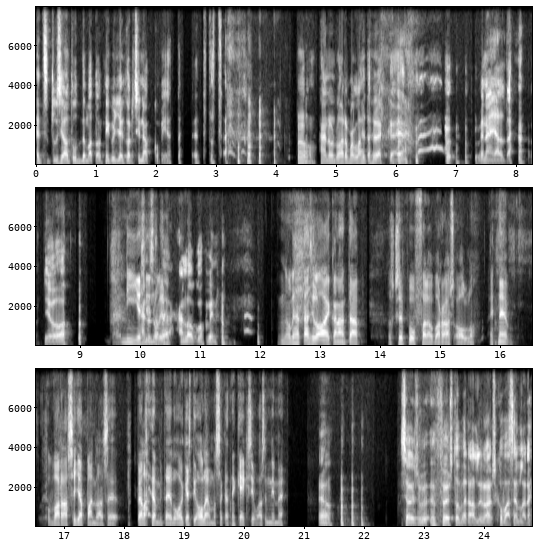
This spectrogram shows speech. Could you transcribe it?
että se tulisi ihan tuntematon, niin kuin Jegor Sinakovi, että, että tota, no, hän on varmaan laita hyökkääjä Venäjältä, joo. Niin, ja hän siis on nopea, oli... hän laukoo hyvin. no olihan tämä silloin aikanaan tämä, olisiko se Buffalo-varaus ollut, että ne varaa se japanilaisen pelaaja, mitä ei ollut oikeasti olemassa, että ne keksi vaan sen nimen. Joo. se olisi first overallina, olisi kova sellainen.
